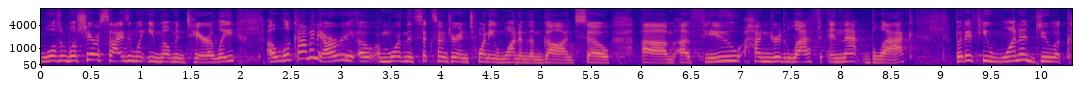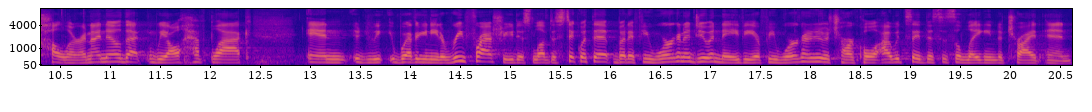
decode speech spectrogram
we'll, we'll share sizing with you momentarily. Uh, look how many are, oh, more than 621 of them gone. So um, a few hundred left in that black. But if you want to do a color, and I know that we all have black, and whether you need a refresh or you just love to stick with it. But if you were gonna do a navy, or if you were gonna do a charcoal, I would say this is a legging to try it in.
